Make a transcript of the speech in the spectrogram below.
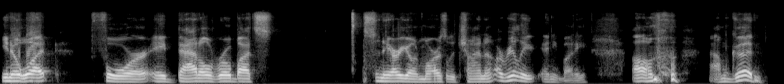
You know what? For a battle robots scenario on Mars with China, or really anybody, um, I'm good.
